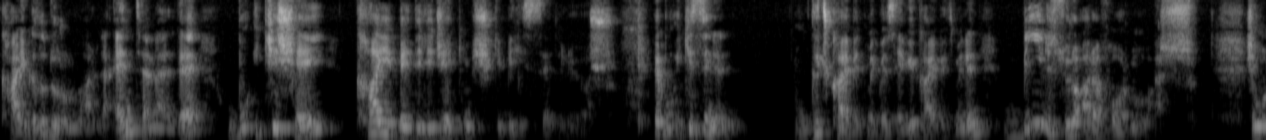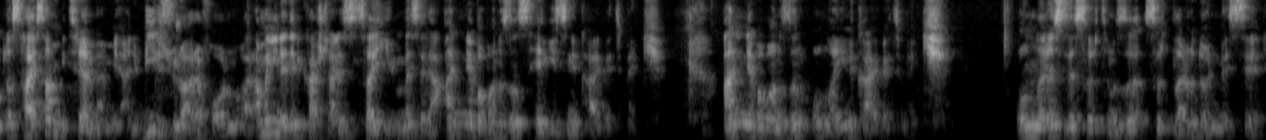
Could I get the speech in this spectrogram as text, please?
kaygılı durumlarla en temelde bu iki şey kaybedilecekmiş gibi hissediliyor. Ve bu ikisinin güç kaybetmek ve sevgi kaybetmenin bir sürü ara formu var. Şimdi burada saysam bitiremem yani. Bir sürü ara formu var ama yine de birkaç tanesi sayayım. Mesela anne babanızın sevgisini kaybetmek. Anne babanızın onayını kaybetmek. Onların size sırtınızı, sırtlarını dönmesi,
